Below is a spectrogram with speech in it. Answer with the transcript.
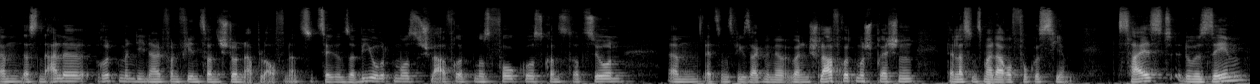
Ähm, das sind alle Rhythmen, die innerhalb von 24 Stunden ablaufen. Dazu zählt unser Biorhythmus, Schlafrhythmus, Fokus, Konzentration, ähm, letztens, wie gesagt, wenn wir über den Schlafrhythmus sprechen, dann lass uns mal darauf fokussieren. Das heißt, du wirst sehen,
